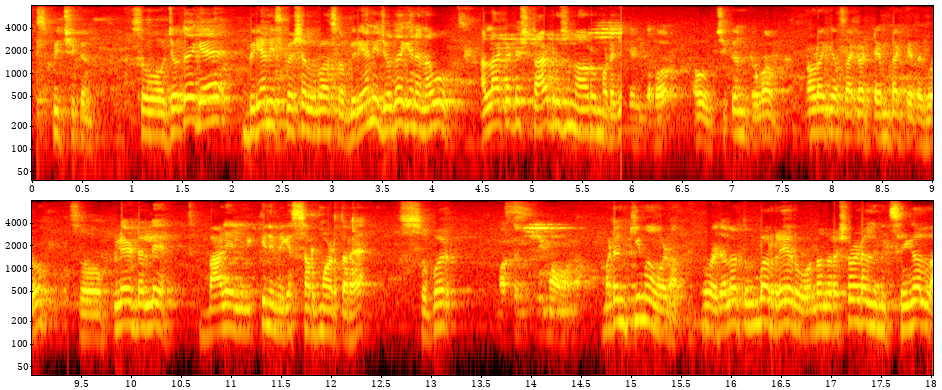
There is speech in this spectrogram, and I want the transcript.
ಕ್ರಿಸ್ಪಿ ಚಿಕನ್ ಸೊ ಜೊತೆಗೆ ಬಿರಿಯಾನಿ ಸ್ಪೆಷಲ್ ಅಲ್ವಾ? ಸೊ ಬಿರಿಯಾನಿ ಜೊತೆಗೆ ನಾವು ಅಲ್ಲ ಕಟ್ಟೆ ಸ್ಟಾರ್ಟರ್ಸನ್ನು ಆರ್ಡರ್ ಮಾಡಿದ್ವಿ. ಚಿಕನ್ ಕಬಾಬ್ ಓ ಚಿಕನ್ ಕಬಾಬ್ ನೋಡೋಕ್ಕೆ ಸಾಕ ಟೆಂಪ್ಟ್ ಆಗ್ತಿದೆ ಗುರು. ಸೊ ಪ್ಲೇಟಲ್ಲಿ ಬಾಳೆಯಲ್ಲಿ ಇಕ್ಕಿ ನಿಮಗೆ ಸರ್ವ್ ಮಾಡ್ತಾರೆ. Super mutton keema vada mutton keema vada oh ಇದೆಲ್ಲ ತುಂಬ ರೇರು ಒಂದೊಂದು ರೆಸ್ಟೋರೆಂಟಲ್ಲಿ ನಿಮಗೆ ಸಿಗಲ್ಲ.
